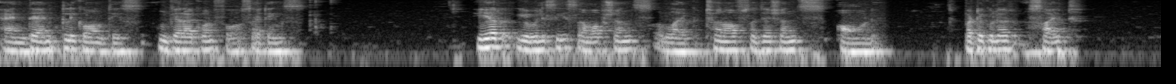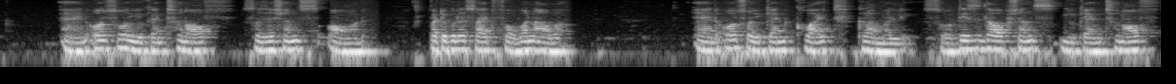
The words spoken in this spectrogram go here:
and then click on this gear icon for settings. Here you will see some options like turn off suggestions on particular site and also you can turn off suggestions on particular site for one hour. And also you can quiet Grammarly. So this is the options. You can turn off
